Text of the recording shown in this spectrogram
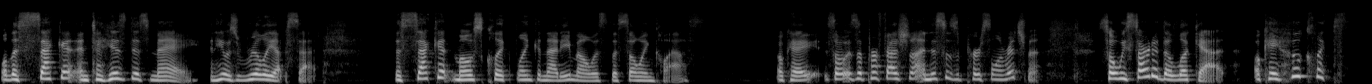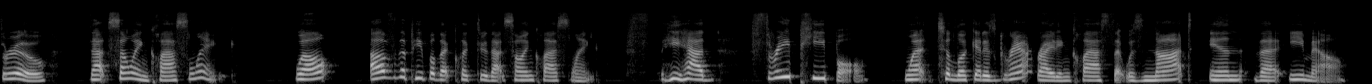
Well, the second, and to his dismay, and he was really upset, the second most clicked link in that email was the sewing class. Okay. So it was a professional, and this was a personal enrichment. So we started to look at okay, who clicked through that sewing class link? Well, of the people that clicked through that sewing class link, he had three people went to look at his grant writing class that was not in the email.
